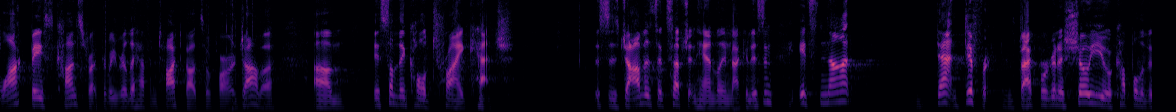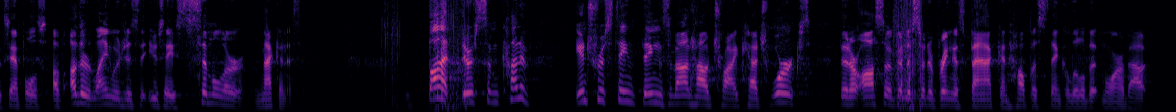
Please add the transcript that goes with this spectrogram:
block-based construct that we really haven't talked about so far in Java, um, is something called try-catch. This is Java's exception handling mechanism. It's not that different. In fact, we're gonna show you a couple of examples of other languages that use a similar mechanism. But there's some kind of interesting things about how try-catch works that are also gonna sort of bring us back and help us think a little bit more about,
